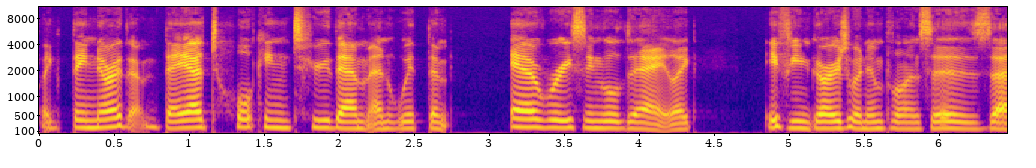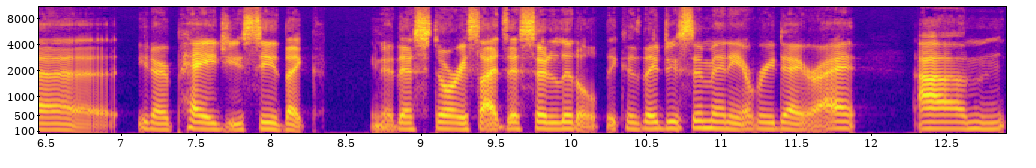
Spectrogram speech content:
Like they know them. They are talking to them and with them every single day. Like if you go to an influencer's uh, you know, page, you see like, you know, their story sides, they're so little because they do so many every day, right? Um,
